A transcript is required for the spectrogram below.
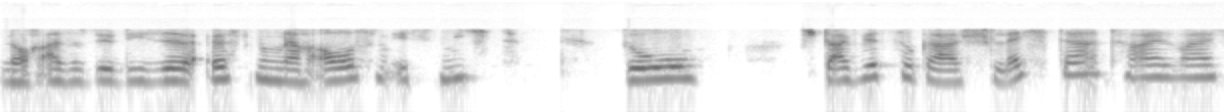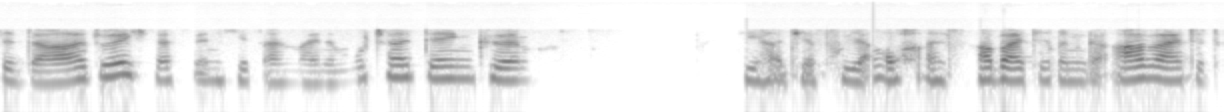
noch. Also diese Öffnung nach außen ist nicht so stark, wird sogar schlechter teilweise dadurch, dass wenn ich jetzt an meine Mutter denke, die hat ja früher auch als Arbeiterin gearbeitet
